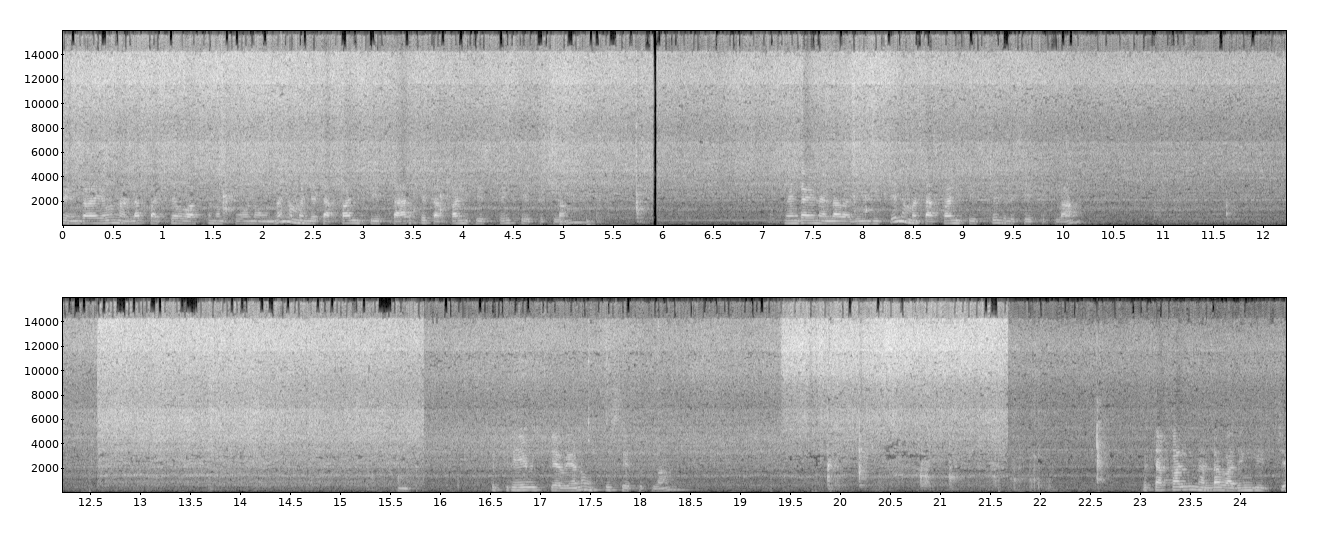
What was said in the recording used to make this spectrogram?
வெங்காயம் நல்லா பச்சை வாசனை போனோம்னா நம்ம இந்த தக்காளி பேஸ்ட் அரைச்ச தக்காளி பேஸ்ட்டை சேர்த்துக்கலாம் வெங்காயம் நல்லா வதங்கிட்டு நம்ம தக்காளி பேஸ்ட்டு இதில் சேர்த்துக்கலாம் ம். இப்போ கிரேவிக்கு தேவையான உப்பு சேர்த்துக்கலாம். இப்போ தக்காளி நல்லா வதங்கிடுச்சு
